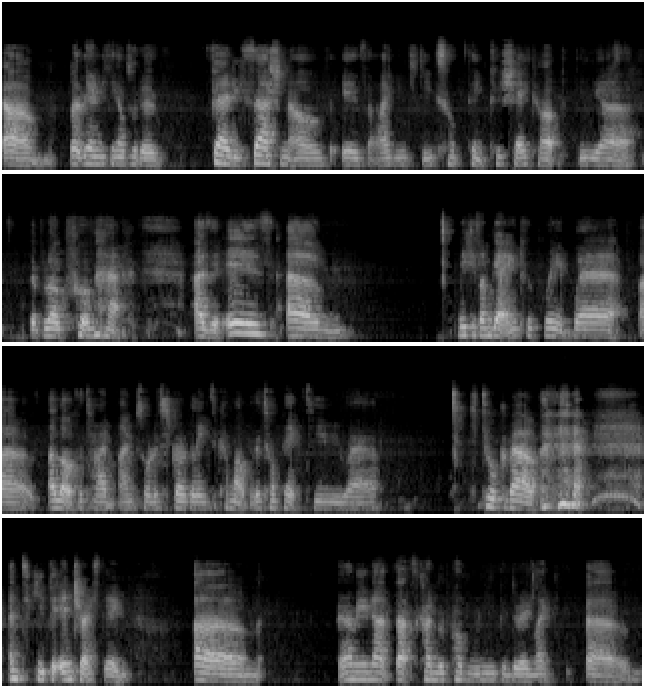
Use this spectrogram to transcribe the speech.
Um, but the only thing I'm sort of fairly certain of is that I need to do something to shake up the uh, the blog format as it is. Um, because I'm getting to the point where uh, a lot of the time I'm sort of struggling to come up with a topic to uh, to talk about and to keep it interesting. Um, I mean that that's kind of a problem when you've been doing like um,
